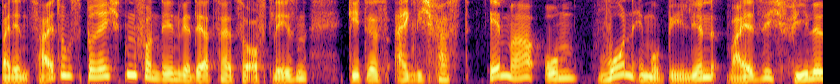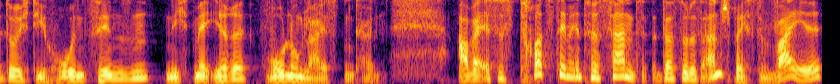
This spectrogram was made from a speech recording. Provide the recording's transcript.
Bei den Zeitungsberichten, von denen wir derzeit so oft lesen, geht es eigentlich fast immer um Wohnimmobilien, weil sich viele durch die hohen Zinsen nicht mehr ihre Wohnung leisten können. Aber es ist trotzdem interessant, dass du das ansprichst, weil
